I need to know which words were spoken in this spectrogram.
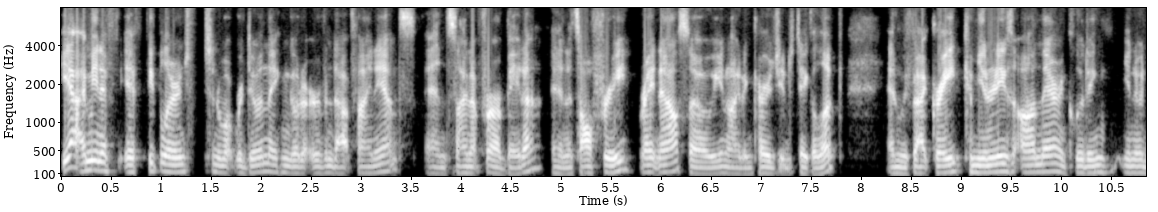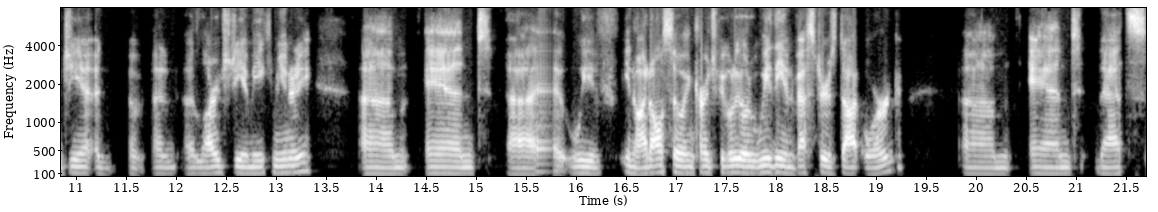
Yeah, I mean, if, if people are interested in what we're doing, they can go to urvin.finance and sign up for our beta, and it's all free right now. So, you know, I'd encourage you to take a look. And we've got great communities on there, including, you know, G- a, a, a large GME community. Um, and uh, we've, you know, I'd also encourage people to go to wetheinvestors.org. Um, and that's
